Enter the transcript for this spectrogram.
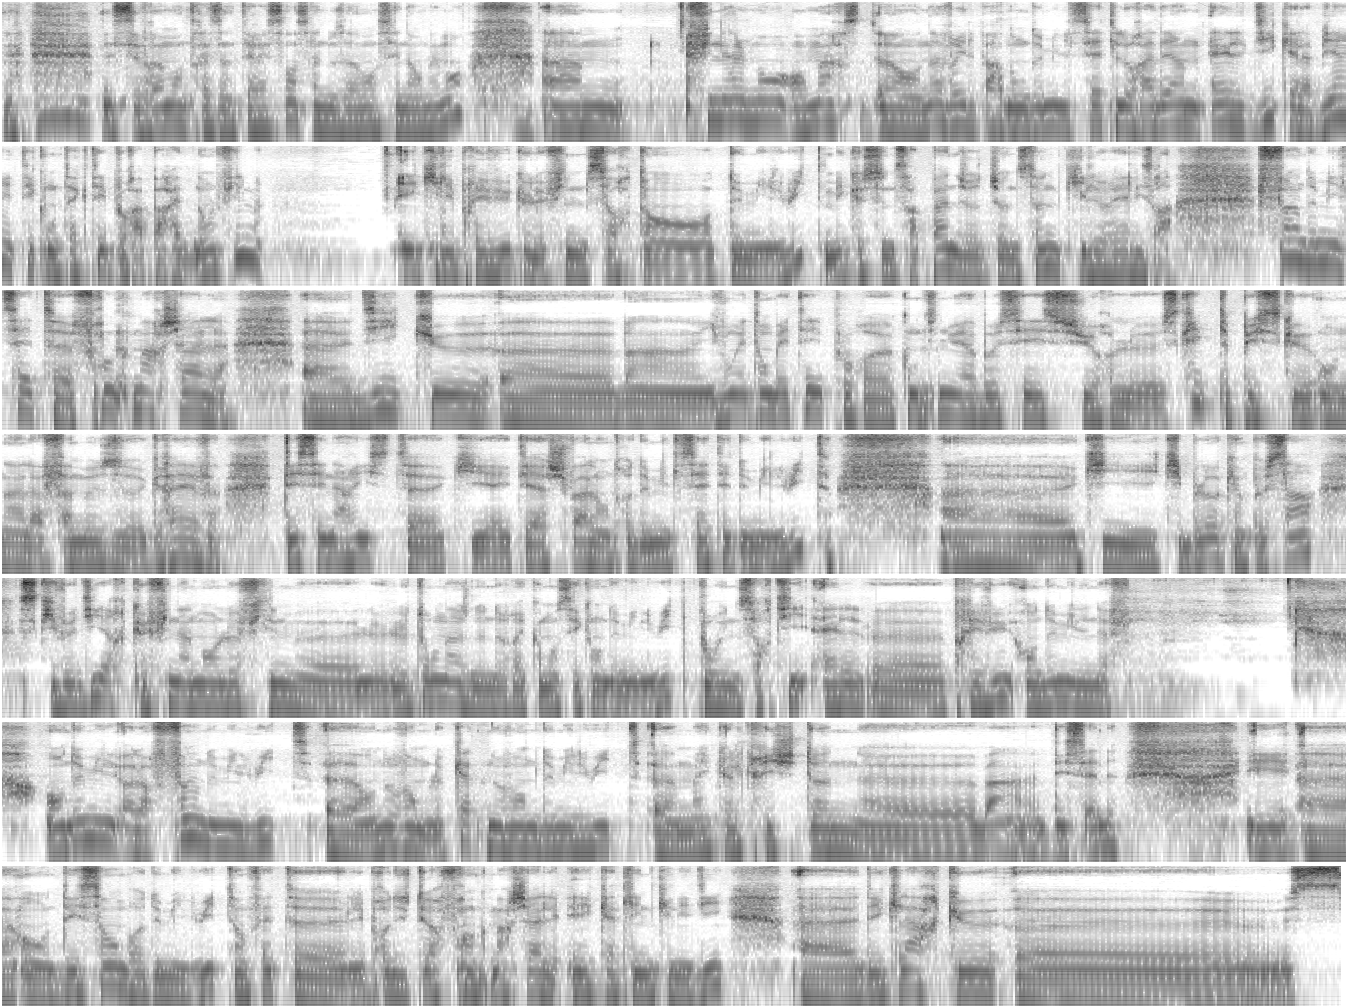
c'est vraiment très intéressant, ça nous avance énormément. Euh, finalement, en mars, euh, en avril pardon 2007, Laura Dern, elle dit qu'elle a bien été contactée pour apparaître dans le film et qu'il est prévu que le film sorte en 2008, mais que ce ne sera pas Joe Johnston qui le réalisera. Fin 2007, Frank Marshall euh, dit que euh, ben ils vont être embêtés pour euh, continuer à bosser sur le script puisque on a la fameuse grève des scénaristes euh, qui a été à cheval entre 2007 et 2008, euh, qui, qui bloque un peu ça, ce qui veut dire que finalement le film, le, le tournage ne devrait commencer qu'en 2008 pour une sortie elle prévue en 2009. En 2000, alors fin 2008, euh, en novembre, le 4 novembre 2008, euh, Michael Crichton euh, ben, décède. Et en décembre 2008, en fait, les producteurs Frank Marshall et Kathleen Kennedy déclarent que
